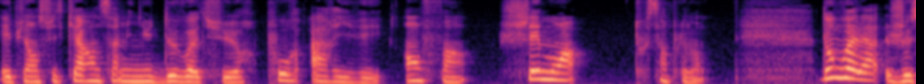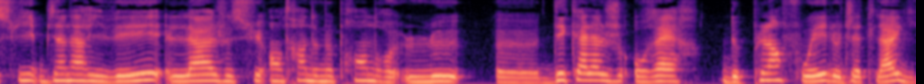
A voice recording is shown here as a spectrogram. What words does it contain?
et puis ensuite 45 minutes de voiture pour arriver enfin chez moi, tout simplement. Donc voilà, je suis bien arrivée. Là, je suis en train de me prendre le euh, décalage horaire de plein fouet, le jet lag.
